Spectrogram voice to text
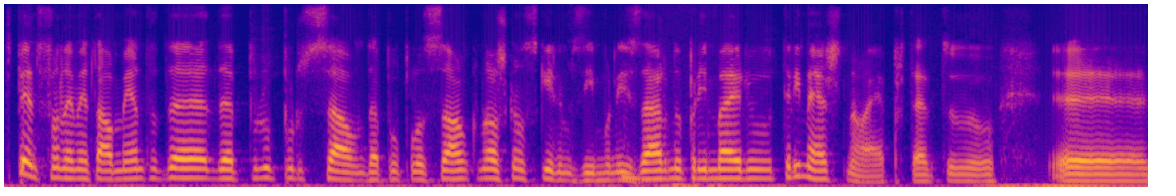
Depende fundamentalmente da, da, proporção da população que nós conseguirmos imunizar no primeiro trimestre, não é? Portanto, eh,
